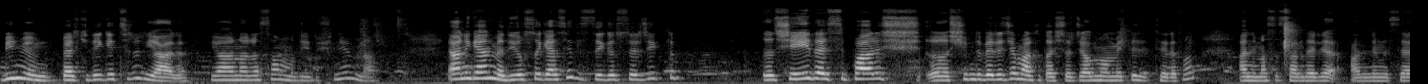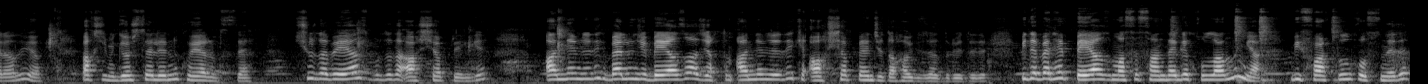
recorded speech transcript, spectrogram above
Bilmiyorum belki de getirir yani. Yarın arasam mı diye düşünüyorum da. Yani gelmedi. Yoksa gelseydi size gösterecektim. Ee, Şeyi de sipariş e, şimdi vereceğim arkadaşlar. Can Muhammed'de de telefon. Hani masa sandalye annemle Seher alıyor. Bak şimdi görsellerini koyarım size. Şurada beyaz, burada da ahşap rengi. Annem dedi ki ben önce beyazı alacaktım. Annem de dedi ki ahşap bence daha güzel duruyor dedi. Bir de ben hep beyaz masa sandalye kullandım ya. Bir farklılık olsun dedi.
